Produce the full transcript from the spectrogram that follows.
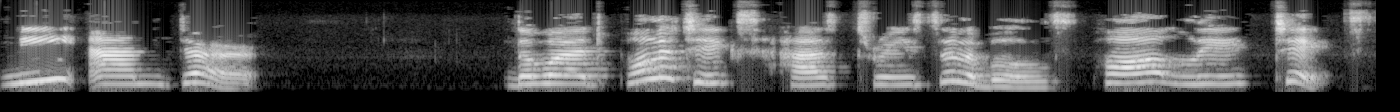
me and der. The word politics has three syllables, politics.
